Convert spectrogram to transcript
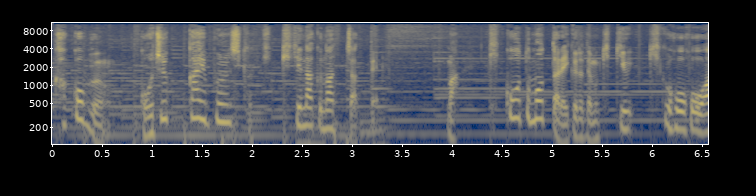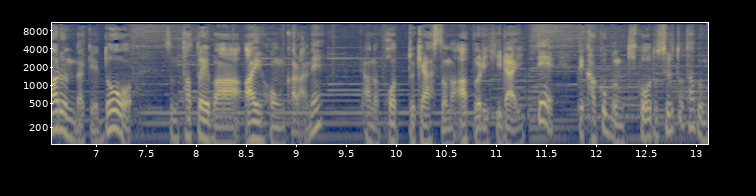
過去文50回分しか聞けなくなっちゃって。まあ、聞こうと思ったらいくらでも聞き聞く方法あるんだけど、その例えば iPhone からね、あの、ポッドキャストのアプリ開いて、で、過去文聞こうとすると多分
